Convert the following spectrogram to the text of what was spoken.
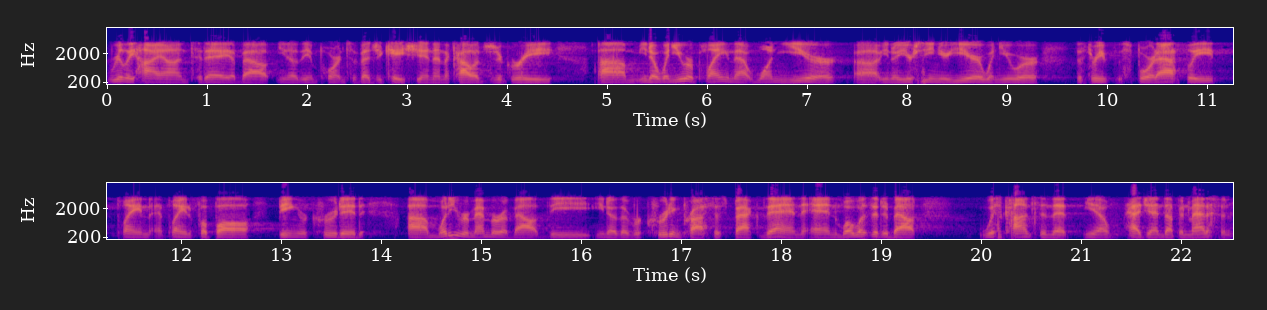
really high on today about you know the importance of education and a college degree. Um, you know, when you were playing that one year, uh, you know, your senior year, when you were the three sport athlete, playing playing football, being recruited. Um, what do you remember about the you know the recruiting process back then, and what was it about Wisconsin that you know had you end up in Madison?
